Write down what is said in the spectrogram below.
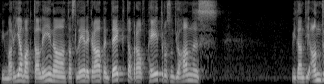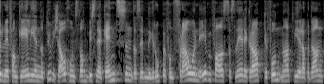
wie Maria Magdalena das leere Grab entdeckt, aber auch Petrus und Johannes, wie dann die anderen Evangelien natürlich auch uns noch ein bisschen ergänzen, dass eben eine Gruppe von Frauen ebenfalls das leere Grab gefunden hat, wie er aber dann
